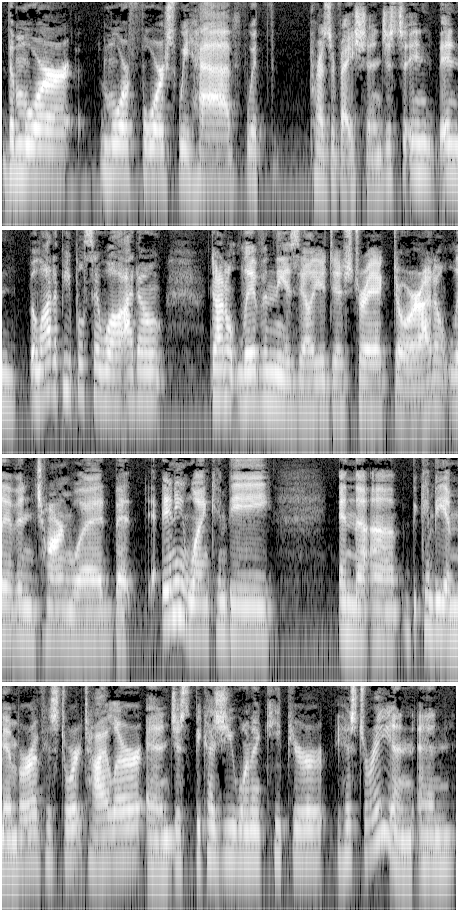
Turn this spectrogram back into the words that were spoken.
the more more force we have with preservation. Just in, in a lot of people say, "Well, I don't." I don't live in the Azalea district, or I don't live in Charnwood, but anyone can be in the uh, can be a member of Historic Tyler, and just because you want to keep your history and and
